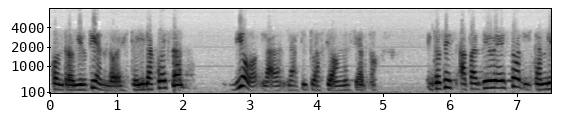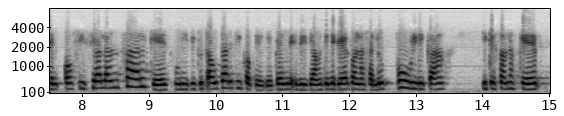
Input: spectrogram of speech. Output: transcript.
controvirtiendo esto y la jueza vio la, la situación no es cierto entonces, a partir de eso, también ofició al ANSAL, que es un instituto autárquico que depende, digamos, tiene que ver con la salud pública y que son los que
